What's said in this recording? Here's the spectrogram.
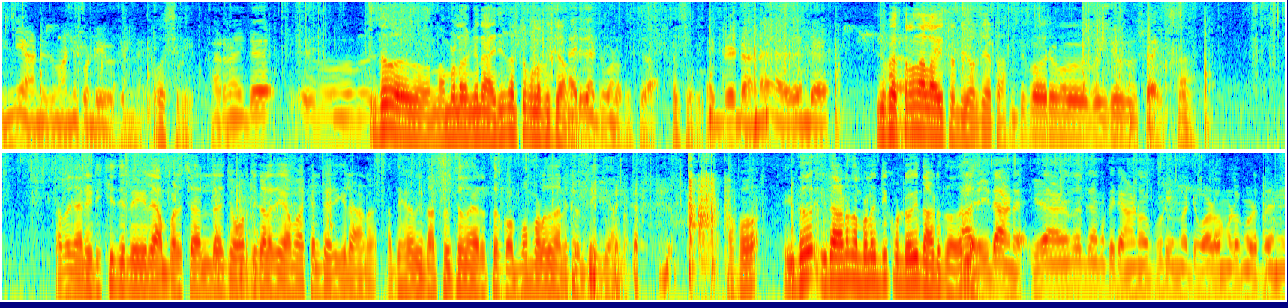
ഇനിയാണ് ഇത് മണ്ണിൽ കൊണ്ടുപോയി വെക്കുന്നത്. ഓ ശരി. കാരണം ഇത് ഇത് നമ്മളിങ്ങനെ അരി നട്ട് മുളപ്പിച്ചാണ് അരി നട്ട് മുളപ്പിച്ചതാണ് ശരി. ഹൈബ്രിഡ് ആണ് അതിന്റെ ഇതിപ്പോൾ എത്ര നാളായിട്ടുണ്ട് ജോർജ് ചേട്ടാ ഇതിപ്പോൾ ഒരു ഇരുപത് ദിവസമായി. ആ. അപ്പോൾ ഞാൻ ഇടുക്കി ജില്ലയിലെ അമ്പലച്ചാലിലെ ജോർജ് കളരിയാമാക്കലിന്റെ അരികിലാണ്. അദ്ദേഹം ഈ നട്ടുവെച്ച നേരത്ത് കൊമ്പമുളക് നനച്ചുകൊണ്ടിരിക്കുകയാണ് അപ്പോൾ ഇത് ഇതാണ് നമ്മൾ ഇനി കൊണ്ടുപോയി നടുന്നത് അല്ലേ? ഇതാണ്. ഇതാണ് നമുക്ക് ചാണകപ്പൊടിയും മറ്റു വളങ്ങളും കൊടുത്തതിന്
